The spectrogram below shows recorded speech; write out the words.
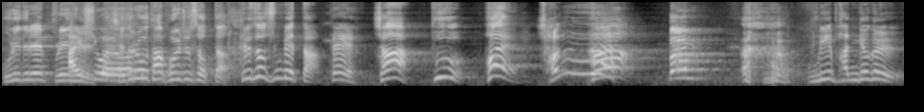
우리들의 브레인을 제대로 다 보여줄 수 없다. 그래서 준비했다. 자 부활 전나 빰. 우리의 반격을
